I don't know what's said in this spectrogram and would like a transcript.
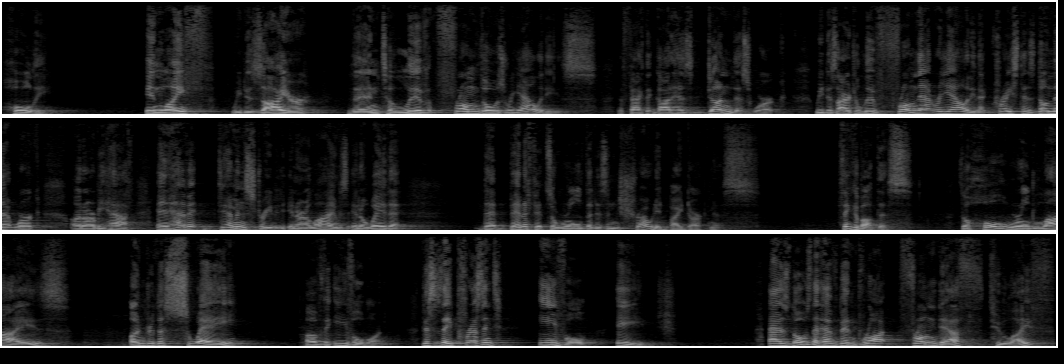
holy. In life, we desire then to live from those realities. The fact that God has done this work we desire to live from that reality that Christ has done that work on our behalf and have it demonstrated in our lives in a way that, that benefits a world that is enshrouded by darkness. Think about this the whole world lies under the sway of the evil one. This is a present evil age. As those that have been brought from death to life,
